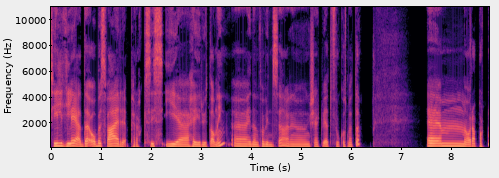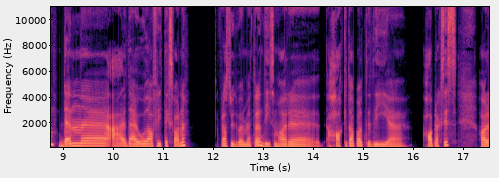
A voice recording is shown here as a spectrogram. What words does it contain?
til glede og besvær praksis i eh, høyere utdanning. Eh, I den forbindelse arrangerte vi et frokostmøte. Ehm, og rapporten, den eh, er Det er jo da Fritex-svarene fra Studiebarometeret. De som har haket av på at de har praksis, har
